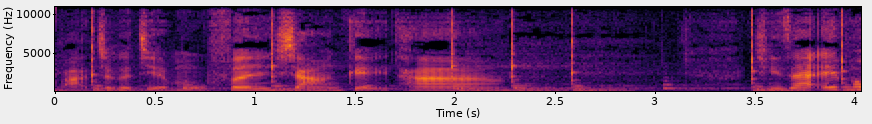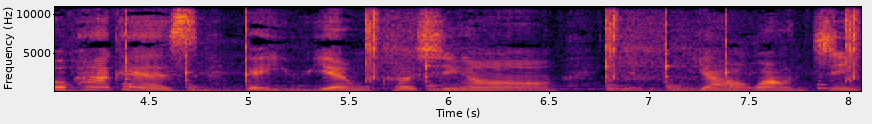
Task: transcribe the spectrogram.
把这个节目分享给他。请在 Apple Podcast 给语嫣五颗星哦，也不要忘记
